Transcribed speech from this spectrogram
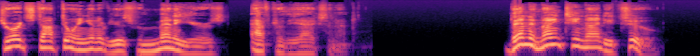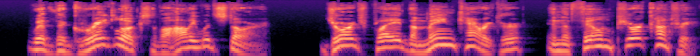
George stopped doing interviews for many years after the accident. Then in 1992, with the great looks of a Hollywood star, George played the main character in the film Pure Country.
